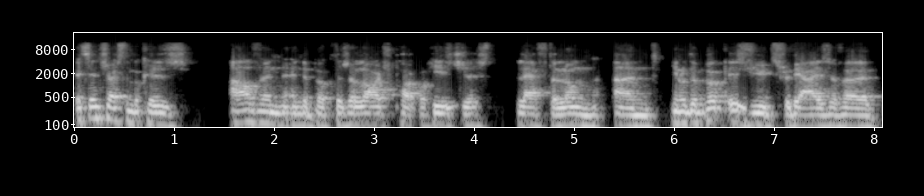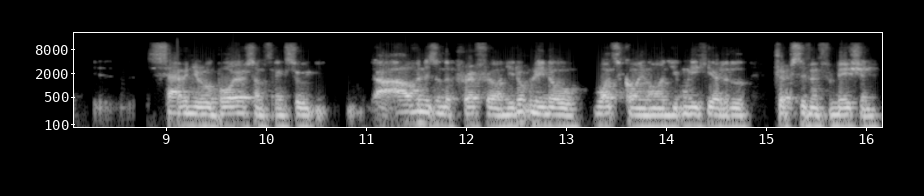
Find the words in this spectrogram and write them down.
it's interesting because Alvin in the book, there's a large part where he's just left alone, and you know the book is viewed through the eyes of a seven-year-old boy or something. So uh, Alvin is on the peripheral, and you don't really know what's going on. You only hear a little drips of information.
